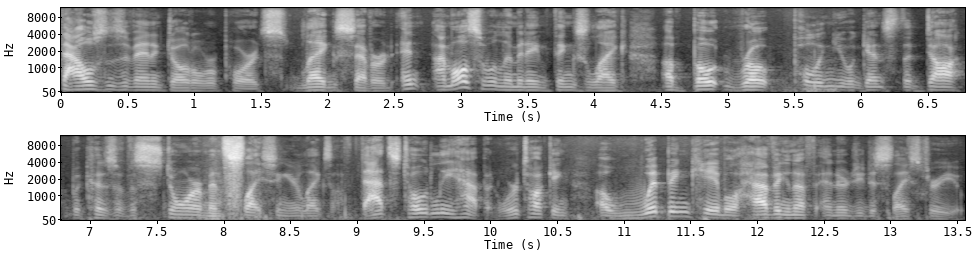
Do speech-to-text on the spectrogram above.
thousands of anecdotal reports, legs severed, and I'm also eliminating things like a boat rope pulling you against the dock because of a storm and slicing your legs off. That's totally happened. We're talking a whipping cable having enough energy to slice through you.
